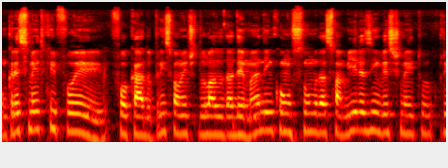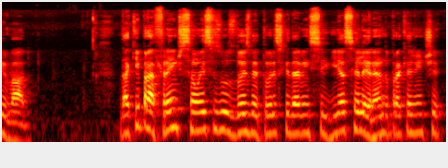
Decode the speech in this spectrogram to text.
um crescimento que foi focado principalmente do lado da demanda em consumo das famílias e investimento privado. Daqui para frente são esses os dois vetores que devem seguir acelerando para que a gente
